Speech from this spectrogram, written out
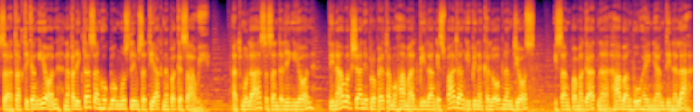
Sa taktikang iyon, nakaligtas ang hukbong Muslim sa tiyak na pagkasawi. At mula sa sandaling iyon, tinawag siya ni Propeta Muhammad bilang espadang ipinagkaloob ng Diyos, isang pamagat na habang buhay niyang dinala.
